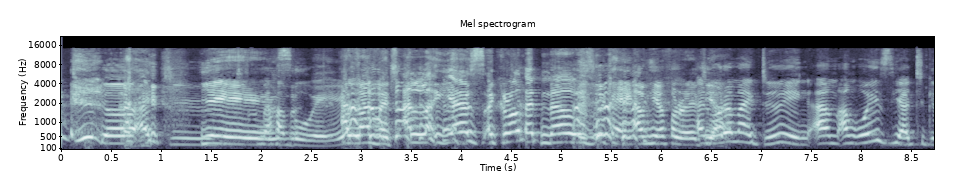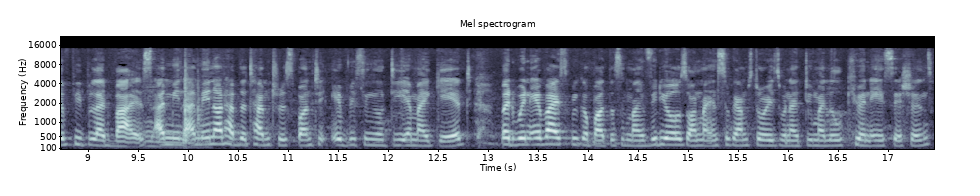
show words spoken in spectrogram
I do know. I do. Yes. In my humble way. I love it. I lo- yes, a girl that knows. Okay, I'm here for it. And yeah. what am I doing? Um, I'm always here to give people advice. I mean, I may not have the time to respond to every single DM I get, but whenever I speak about this in my videos, on my Instagram stories, when I do my little Q and A sessions,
